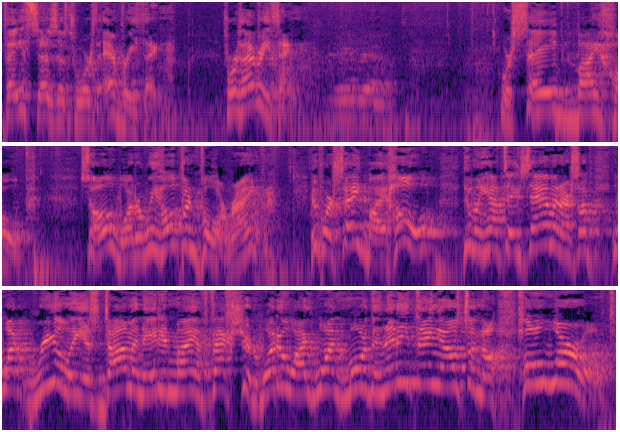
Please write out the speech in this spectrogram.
Faith says it's worth everything. It's worth everything. Amen. We're saved by hope. So, what are we hoping for, right? If we're saved by hope, then we have to examine ourselves. What really is dominating my affection? What do I want more than anything else in the whole world?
